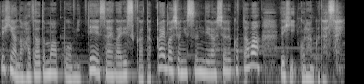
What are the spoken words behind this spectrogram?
ぜひあのハザードマップを見て災害リスクが高い場所に住んでいらっしゃる方はぜひご覧ください。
